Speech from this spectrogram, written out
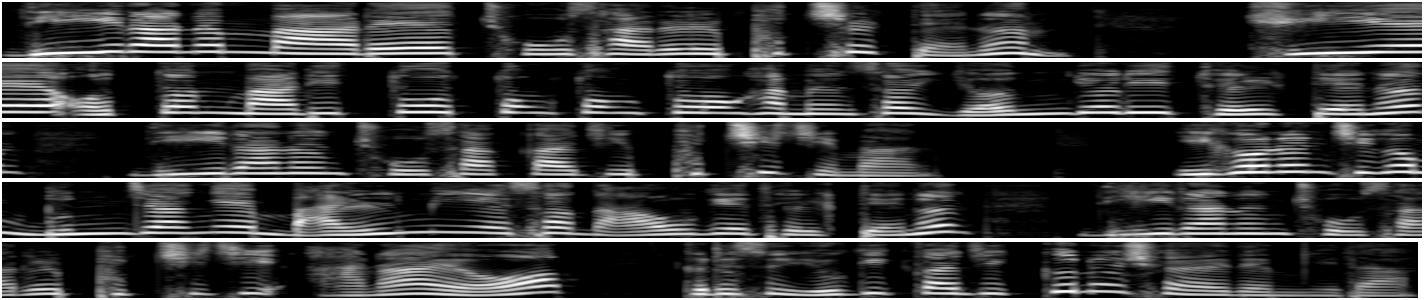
니라는 말에 조사를 붙일 때는 뒤에 어떤 말이 또 똥똥똥 하면서 연결이 될 때는 니라는 조사까지 붙이지만 이거는 지금 문장의 말미에서 나오게 될 때는 니라는 조사를 붙이지 않아요. 그래서 여기까지 끊으셔야 됩니다.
